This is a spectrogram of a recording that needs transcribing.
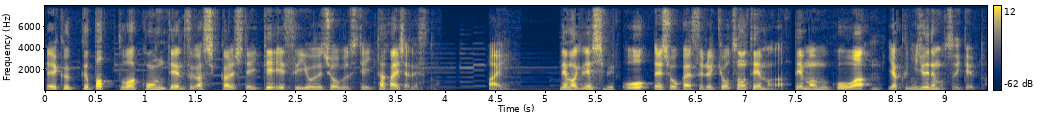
えー、クックパッドはコンテンツがしっかりしていて SEO で勝負していた会社ですと。はい。で、まあ、レシピを紹介する共通のテーマがあって、まあ、向こうは約20年も続いていると。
